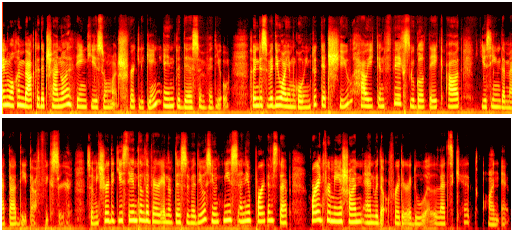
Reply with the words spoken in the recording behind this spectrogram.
and welcome back to the channel and thank you so much for clicking into this video. So in this video, I am going to teach you how you can fix Google Takeout using the metadata fixer. So make sure that you stay until the very end of this video so you don't miss any important step or information and without further ado, let's get on it.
